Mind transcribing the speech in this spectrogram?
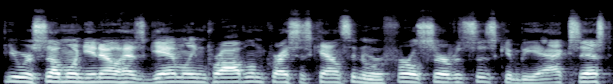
If you or someone you know has gambling problem, crisis counseling and referral services can be accessed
